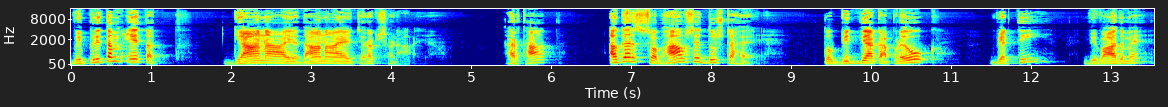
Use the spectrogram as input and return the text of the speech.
विपरीतम एतत्, ज्ञानाय दानाय च रक्षणाय। अर्थात, अगर स्वभाव से दुष्ट है तो विद्या का प्रयोग, व्यक्ति विवाद में,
